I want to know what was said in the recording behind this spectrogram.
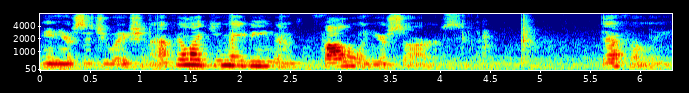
in your situation. I feel like you may be even following your stars. Definitely.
